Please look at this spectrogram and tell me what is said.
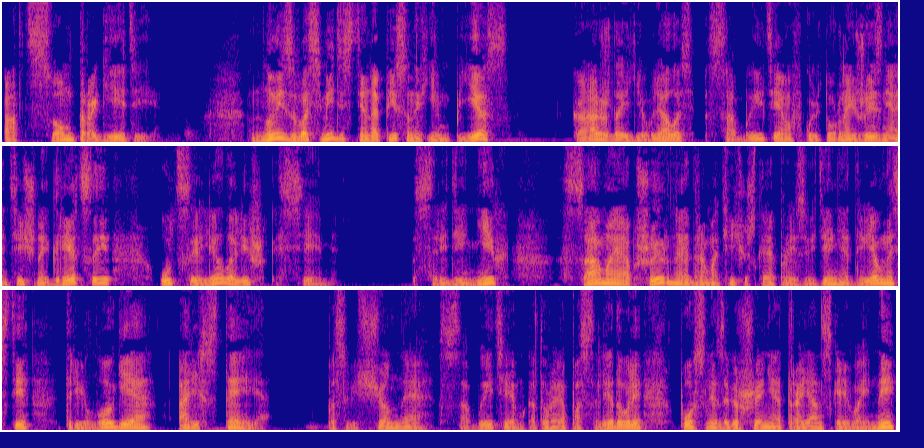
отцом трагедии, но из 80 написанных им пьес каждая являлась событием в культурной жизни античной Греции, уцелело лишь семь. Среди них самое обширное драматическое произведение древности — трилогия «Аристея», посвященная событиям, которые последовали после завершения Троянской войны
